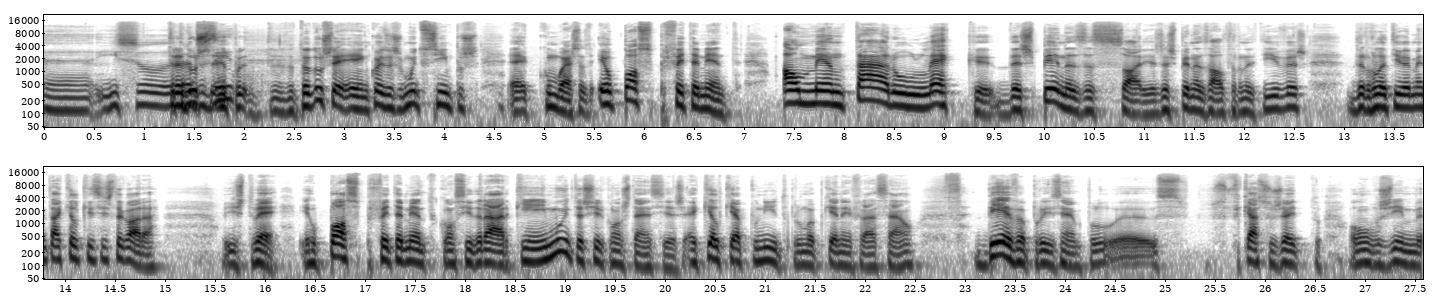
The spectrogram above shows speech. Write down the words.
Uh, isso traduz, eh, traduz em coisas muito simples uh, como estas. Eu posso perfeitamente aumentar o leque das penas acessórias, das penas alternativas, de, relativamente àquilo que existe agora. Isto é, eu posso perfeitamente considerar que, em muitas circunstâncias, aquele que é punido por uma pequena infração deva, por exemplo, ficar sujeito a um regime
